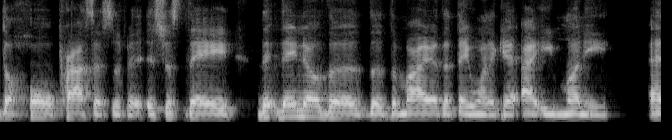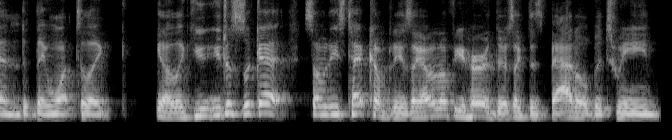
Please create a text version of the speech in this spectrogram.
the whole process of it. It's just they they, they know the the the Maya that they want to get, i.e., money, and they want to like you know like you you just look at some of these tech companies. Like I don't know if you heard, there's like this battle between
